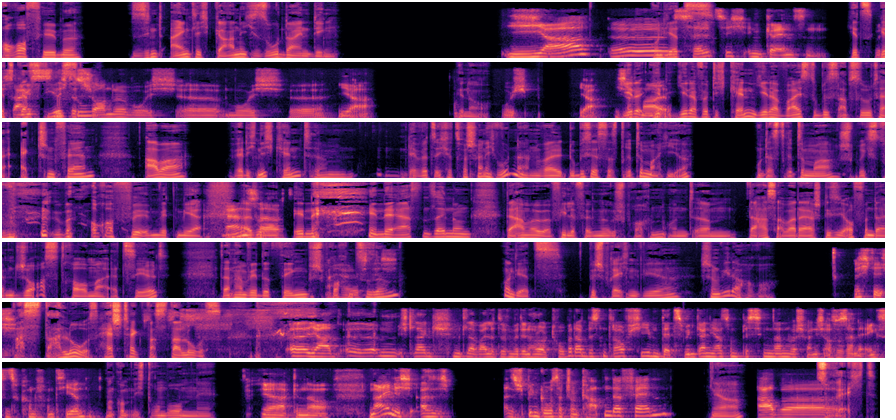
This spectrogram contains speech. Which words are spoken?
Horrorfilme sind eigentlich gar nicht so dein Ding. Ja, äh, und jetzt, es hält sich in Grenzen. Jetzt, jetzt sagen, ist nicht das Genre, wo ich, äh, wo ich, äh, ja. Genau. Wo ich, ja, ich jeder, jeder, jeder, wird dich kennen, jeder weiß, du bist absoluter Action-Fan, aber wer dich nicht kennt, ähm, der wird sich jetzt wahrscheinlich wundern, weil du bist jetzt das dritte Mal hier und das dritte Mal sprichst du über einen Horrorfilm mit mir. Ernsthaft? Also in, in der ersten Sendung, da haben wir über viele Filme gesprochen und ähm, da hast du aber da schließlich auch von deinem Jaws-Trauma erzählt. Dann haben wir The Thing besprochen Ach, zusammen. Und jetzt besprechen wir schon wieder Horror. Richtig. Was da los? Hashtag was da los? Äh, ja, äh, ich glaube, mittlerweile dürfen wir den Horror Oktober da ein bisschen draufschieben. Der zwingt dann ja so ein bisschen dann wahrscheinlich auch so seine Ängste zu konfrontieren. Man kommt nicht drum rum, nee. Ja, genau. Nein, ich, also ich, also ich bin großer John Carpenter-Fan. Ja. Aber. Zu Recht.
